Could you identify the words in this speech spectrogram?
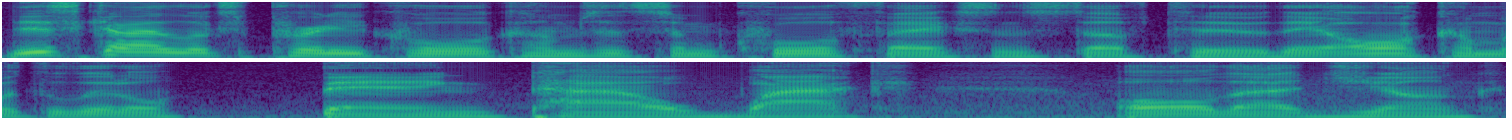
this guy looks pretty cool. Comes with some cool effects and stuff too. They all come with a little bang, pow, whack, all that junk.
